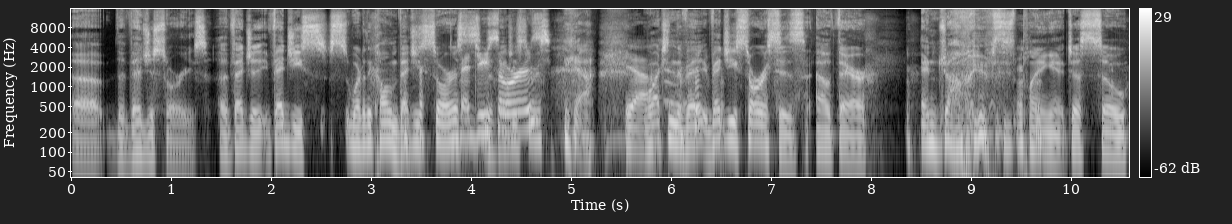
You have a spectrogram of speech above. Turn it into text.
uh, the Vegisaurs, uh, veggie, veggies. What do they call them? Vegisaurus. Vegisaurs. Yeah, yeah. watching the ve- Vegisauruses out there, and John Williams is playing it just so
